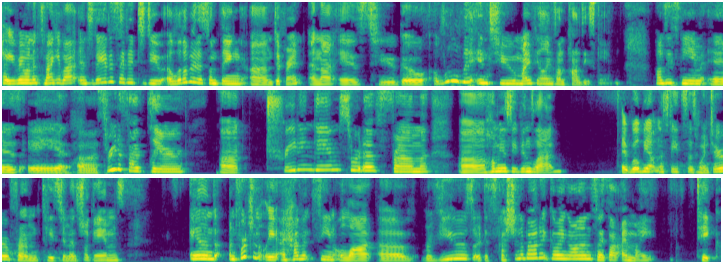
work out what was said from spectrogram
Hey everyone, it's Maggibot, and today I decided to do a little bit of something um, different, and that is to go a little bit into my feelings on Ponzi Scheme. Ponzi Scheme is a uh, three to five player uh, trading game, sort of, from uh, Homo Sapiens Lab. It will be out in the States this winter from Tasty Minstrel Games. And unfortunately, I haven't seen a lot of reviews or discussion about it going on, so I thought I might take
